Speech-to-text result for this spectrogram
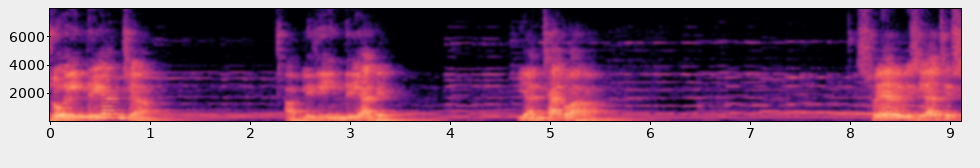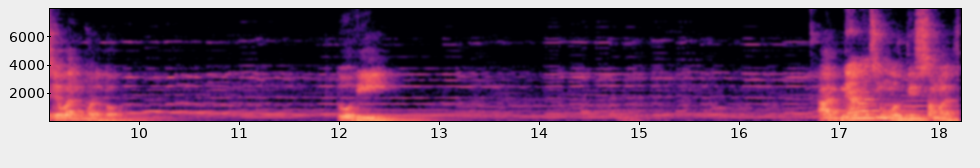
जो इंद्रियांच्या आपली जी इंद्रिय आहेत यांच्याद्वारा स्वेर विषयाचे सेवन करतो. तोही अज्ञानाची मूर्ती समज.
